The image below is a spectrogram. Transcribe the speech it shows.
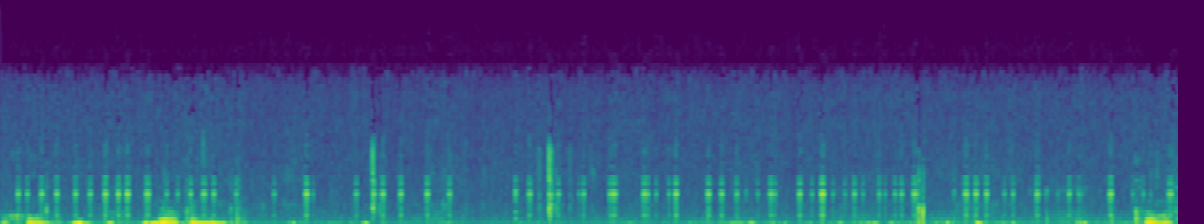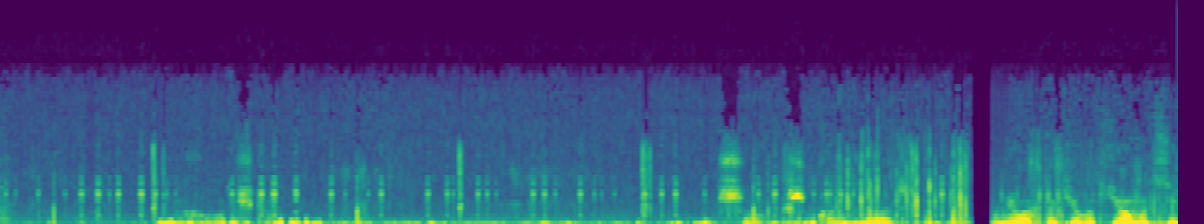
походу. Да, канінка. Така от такі от ямиці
